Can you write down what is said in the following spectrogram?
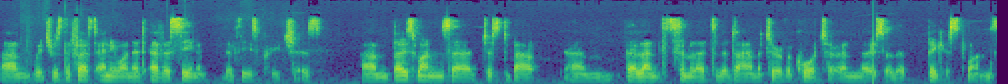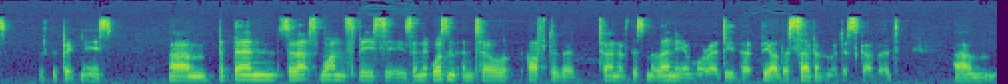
um, which was the first anyone had ever seen of, of these creatures. Um, those ones are just about um, their length similar to the diameter of a quarter, and those are the biggest ones of the pygmies. Um, but then, so that's one species, and it wasn't until after the turn of this millennium already that the other seven were discovered. Um,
